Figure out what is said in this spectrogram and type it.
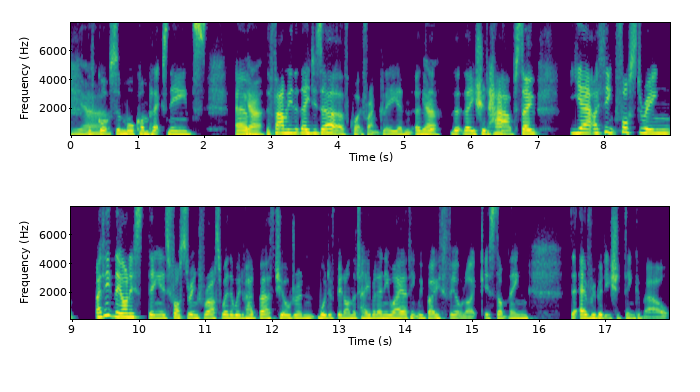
Yeah. have got some more complex needs um, Yeah. the family that they deserve, quite frankly, and, and Yeah. that, that they should have. So, yeah, I think fostering. I think the honest thing is fostering for us, whether we'd have had birth children, would have been on the table anyway. I think we both feel like it's something that everybody should think about.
